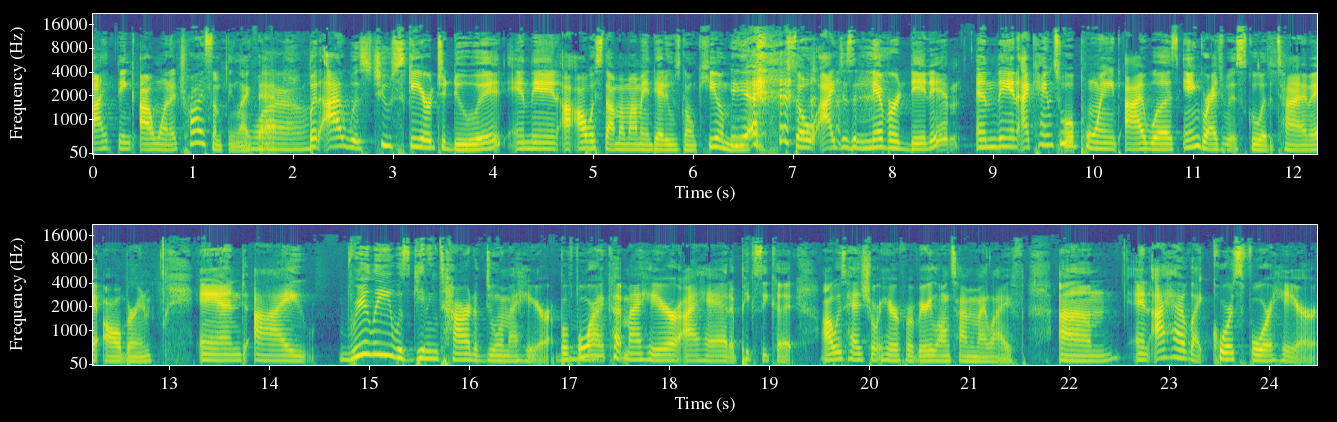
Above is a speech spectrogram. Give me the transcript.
I think I want to try something like Wow. that. But I was too scared to do it. And then I always thought my mom and daddy was going to kill me. Yeah. so I just never did it. And then I came to a point, I was in graduate school at the time at Auburn, and I really was getting tired of doing my hair. Before I cut my hair, I had a pixie cut. I always had short hair for a very long time in my life. Um, and I have like coarse four hair.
